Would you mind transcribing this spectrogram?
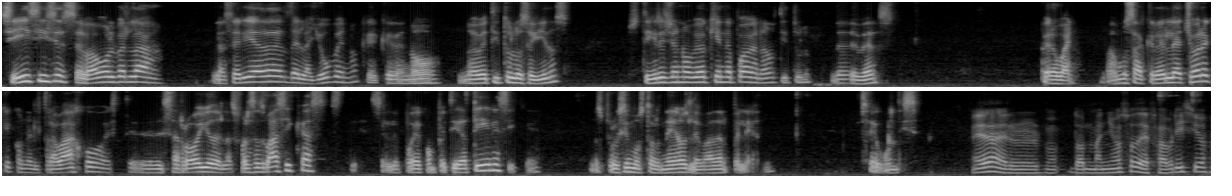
sí, sí, se, va a volver la, la serie de, la Juve, ¿no? Que, que, ganó nueve títulos seguidos. Los Tigres yo no veo quién le pueda ganar un título, de, veras. Pero bueno, vamos a creerle a Chore que con el trabajo este, de desarrollo de las fuerzas básicas este, se le puede competir a Tigres y que en los próximos torneos le va a dar pelea, según dice. Era el don Mañoso de Fabricio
